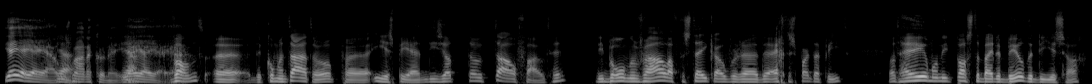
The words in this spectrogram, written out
ja, ja, ja, ja. Ja. Ja, Ja. ja, ja. ja. Want eh, de commentator op eh ESPN, die zat totaal fout. Hè? Die begon een verhaal af te steken over eh, de echte Sparta Piet. Wat helemaal niet paste bij de beelden die je zag.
